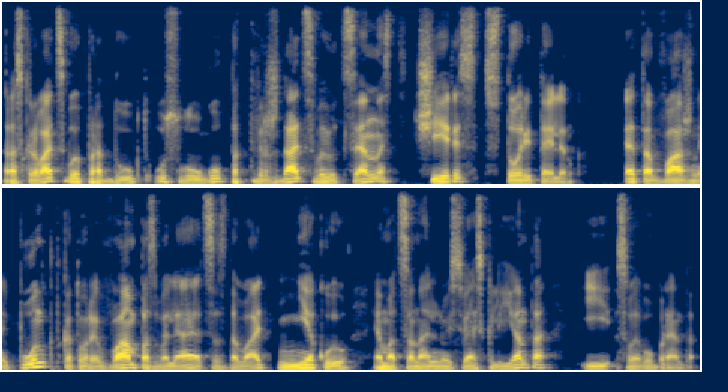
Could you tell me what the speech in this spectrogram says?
раскрывать свой продукт, услугу, подтверждать свою ценность через сторителлинг. Это важный пункт, который вам позволяет создавать некую эмоциональную связь клиента и своего бренда.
